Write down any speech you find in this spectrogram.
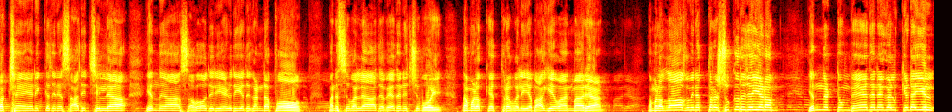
പക്ഷേ എനിക്കതിന് സാധിച്ചില്ല എന്ന് ആ സഹോദരി എഴുതിയത് കണ്ടപ്പോൾ മനസ്സ് വല്ലാതെ വേദനിച്ചു പോയി. നമ്മളൊക്കെ എത്ര വലിയ ഭാഗ്യവാന്മാരാണ്. നമ്മൾ അള്ളാഹുവിനെത്ര ശുക്ർ ചെയ്യണം. എന്നിട്ടും വേദനകൾക്കിടയിൽ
